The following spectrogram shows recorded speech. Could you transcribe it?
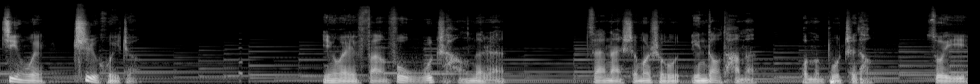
敬畏智慧者。因为反复无常的人，灾难什么时候临到他们，我们不知道，所以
